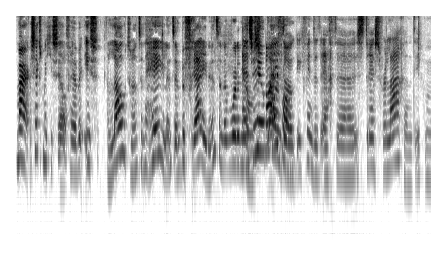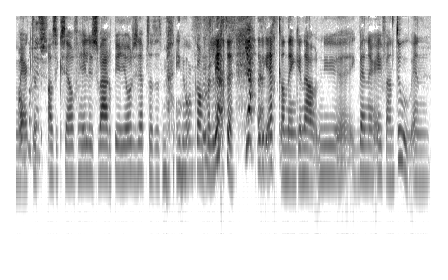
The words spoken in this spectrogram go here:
Maar seks met jezelf hebben is louterend en helend en bevrijdend. En daar worden En mensen heel blij van. ook. Ik vind het echt eh, stressverlagend. Ik merk dat eens. als ik zelf hele zware periodes heb, dat het me enorm kan verlichten. Dat ik echt kan denken, nou, nu, eh, ik ben er even aan toe. En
